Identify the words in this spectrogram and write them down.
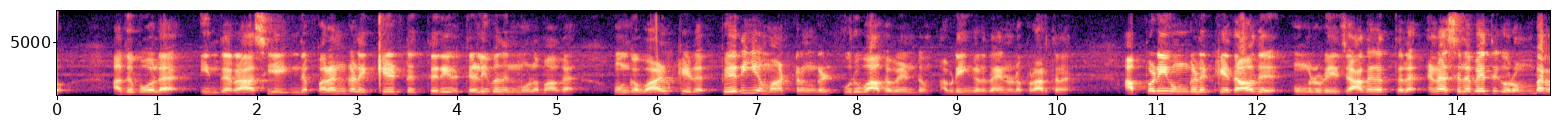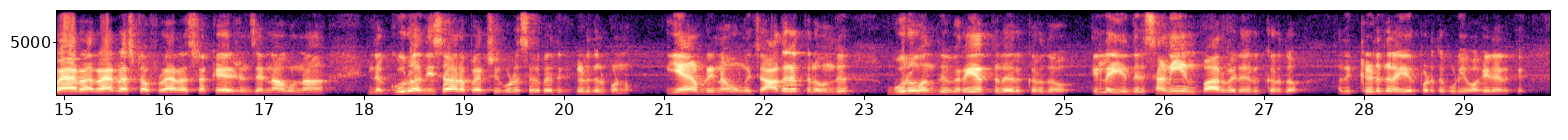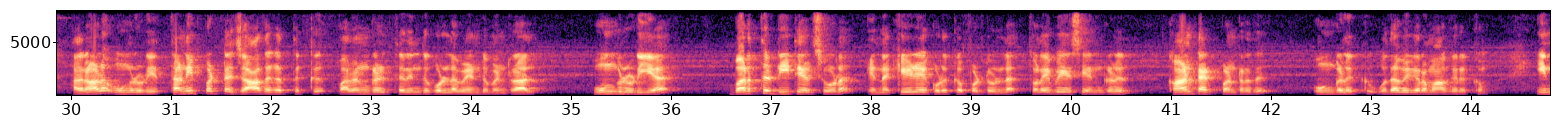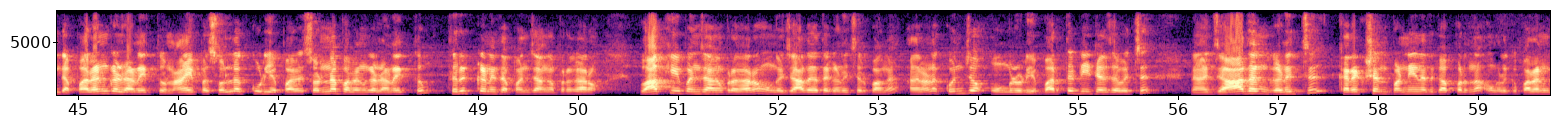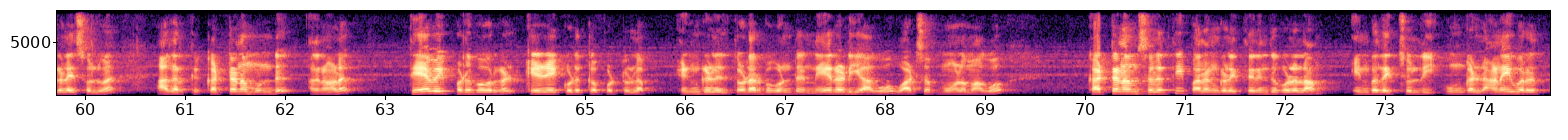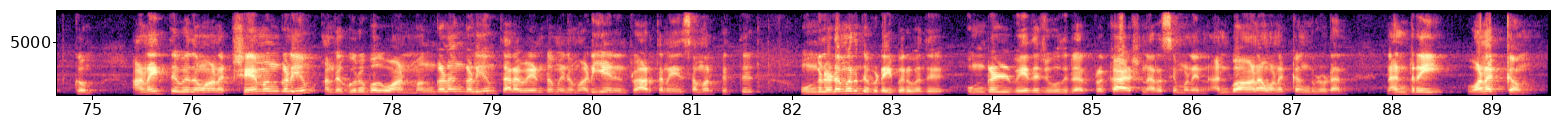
அதுபோல் இந்த ராசியை இந்த பலன்களை கேட்டு தெரி தெளிவதன் மூலமாக உங்கள் வாழ்க்கையில் பெரிய மாற்றங்கள் உருவாக வேண்டும் அப்படிங்கிறது தான் என்னோடய பிரார்த்தனை. அப்படி உங்களுக்கு ஏதாவது உங்களுடைய ஜாதகத்தில் ஏன்னா சில பேர்த்துக்கு ரொம்ப ரேராக ரேரஸ்ட் ஆஃப் ரேரஸ்ட் அக்கேஷன்ஸ் என்ன ஆகும்னா இந்த குரு அதிசார பயிற்சி கூட சில பேர்த்துக்கு கெடுதல் பண்ணும். ஏன் அப்படின்னா உங்கள் ஜாதகத்தில் வந்து குரு வந்து விரயத்தில் இருக்கிறதோ இல்லை எதிர் சனியின் பார்வையில் இருக்கிறதோ அது கெடுதலை ஏற்படுத்தக்கூடிய வகையில் இருக்குது அதனால் உங்களுடைய தனிப்பட்ட ஜாதகத்துக்கு பலன்கள் தெரிந்து கொள்ள வேண்டுமென்றால் உங்களுடைய பர்த் டீட்டெயில்ஸோடு என்னை கீழே கொடுக்கப்பட்டுள்ள தொலைபேசி எண்களில் காண்டாக்ட் பண்ணுறது உங்களுக்கு உதவிகரமாக இருக்கும். இந்த பலன்கள் அனைத்தும் நான் இப்போ சொல்லக்கூடிய ப சொன்ன பலன்கள் அனைத்தும் திருக்கணித பஞ்சாங்க பிரகாரம். வாக்கிய பஞ்சாங்க பிரகாரம் உங்கள் ஜாதகத்தை கணிச்சிருப்பாங்க. அதனால் கொஞ்சம் உங்களுடைய பர்த் டீட்டெயில்ஸை வச்சு நான் ஜாதகம் கணித்து கரெக்ஷன் பண்ணினதுக்கு அப்புறம் தான் உங்களுக்கு பலன்களே சொல்லுவேன். அதற்கு கட்டணம் உண்டு. அதனால் தேவைப்படுபவர்கள் கீழே கொடுக்கப்பட்டுள்ள எண்களில் தொடர்பு கொண்டு நேரடியாகவோ வாட்ஸ்அப் மூலமாகவோ கட்டணம் செலுத்தி பலன்களை தெரிந்து கொள்ளலாம் என்பதை சொல்லி உங்கள் அனைவருக்கும் அனைத்து விதமான க்ஷேமங்களையும் அந்த குரு பகவான் மங்களங்களையும் தர வேண்டும் எனும் அடியேனின் பிரார்த்தனையை சமர்ப்பித்து உங்களிடமிருந்து விடைபெறுவது உங்கள் வேத ஜோதிடர் பிரகாஷ் நரசிம்மனின் அன்பான வணக்கங்களுடன். நன்றி வணக்கம்.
